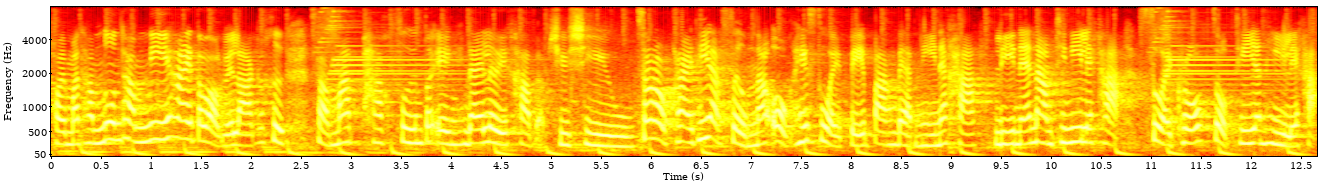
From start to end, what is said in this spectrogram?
คอยมาทำนู่นทำนี่ให้ตลอดเวลาก็คือสามารถพักฟื้นตัวเองได้เลยค่ะแบบชิลๆสำหรับใครที่อยากเสริมหน้าอกให้สวยเป๊ะปังแบบนี้นะคะลีแนะนำที่นี่เลยค่ะ สวยครบจบที่ยันฮีเลยค่ะ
